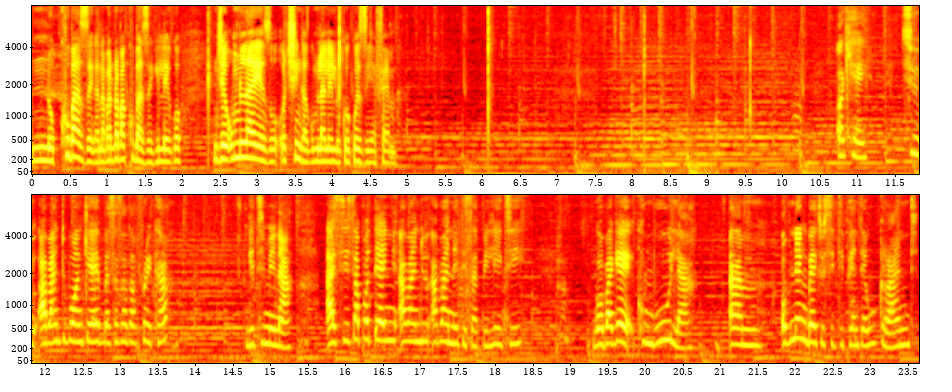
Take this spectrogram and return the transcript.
nokukhubazeka nabantu abakhubazekileko nje umlayezo ochinga kumlaleli kwekwezi FM okay to abantu bonke base-south africa ngithi mina asisapoteni abantu abane-disability ngoba-ke khumbula um obuningi bethu sidepende ku-grant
